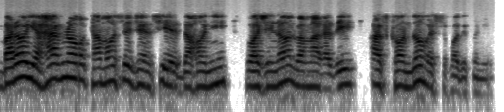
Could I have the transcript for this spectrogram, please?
برای هر نوع تماس جنسی دهانی واژینال و مغزی از کاندوم استفاده کنید.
